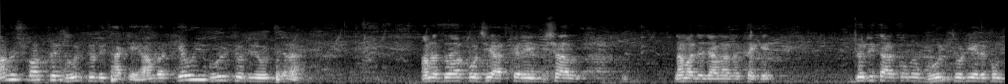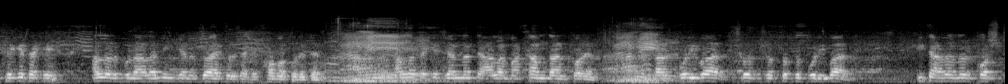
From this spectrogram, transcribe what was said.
মানুষ মাত্রই ভুল ত্রুটি থাকে, আমরা কেউই ভুল ত্রুটির ঊর্ধ্বে না। আমরা দোয়া করছি আজকের এই বিশাল নামাজে জানাজা থেকে। যদি তার কোনো ভুল ত্রুটি এরকম থেকে থাকে আল্লাহ রবুল আলমিন যেন দয়া করে তাকে ক্ষমা করে দেন। আল্লাহ তাকে জান্নাতে আলা মাকাম দান করেন। তার পরিবার ছোট্ট পরিবার পিতা হারানোর কষ্ট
